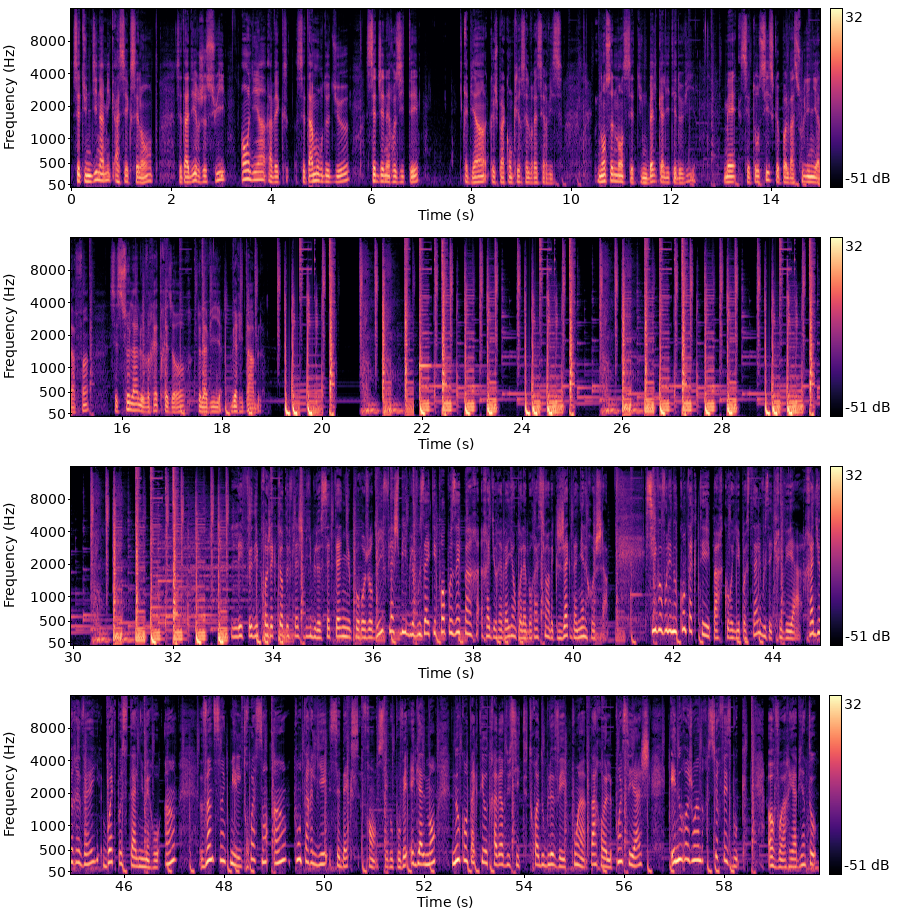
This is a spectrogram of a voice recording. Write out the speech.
C'est une dynamique assez excellente, c'est-à-dire je suis en lien avec cet amour de Dieu, cette générosité, eh bien, que je peux accomplir, c'est le vrai service. Non seulement c'est une belle qualité de vie, mais c'est aussi ce que Paul va souligner à la fin, c'est cela le vrai trésor de la vie véritable. Les feux des projecteurs de Flash Bible s'éteignent pour aujourd'hui. Flash Bible vous a été proposé par Radio Réveil en collaboration avec Jacques-Daniel Rochat. Si vous voulez nous contacter par courrier postal, vous écrivez à Radio Réveil, boîte postale numéro 1, 25 301 Pontarlier, CEDEX, France. Et vous pouvez également nous contacter au travers du site www.parole.ch et nous rejoindre sur Facebook. Au revoir et à bientôt.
